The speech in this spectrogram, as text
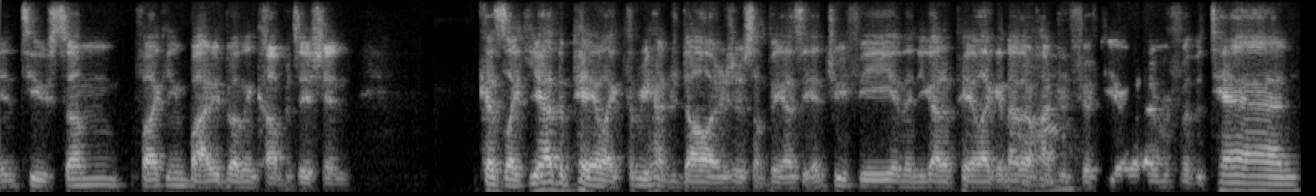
into some fucking bodybuilding competition. Cause like you had to pay like three hundred dollars or something as the entry fee, and then you got to pay like another uh-huh. Wow. hundred fifty or whatever for the tan,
